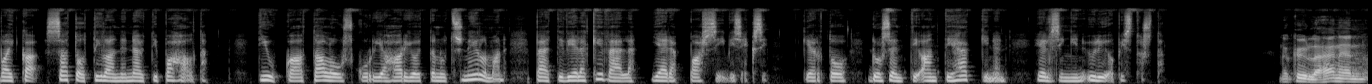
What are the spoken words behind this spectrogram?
Vaikka satotilanne näytti pahalta, tiukkaa talouskuria harjoittanut Snellman päätti vielä keväällä jäädä passiiviseksi, kertoo dosentti Antti Häkkinen Helsingin yliopistosta. No kyllä, hänen,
